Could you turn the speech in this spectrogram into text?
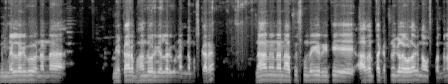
ನಿಮ್ಮೆಲ್ಲರಿಗೂ ನನ್ನ ನೇಕಾರ ಬಾಂಧವರಿಗೆಲ್ಲರಿಗೂ ನನ್ನ ನಮಸ್ಕಾರ. ನಾನು ನನ್ನ ಆಫೀಸ್ ಮುಂದೆ ಈ ರೀತಿ ಆದಂತ ಘಟನೆಗಳ ಒಳಗೆ ನಾವು ಸ್ಪಂದನ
